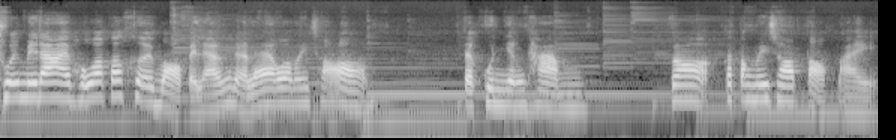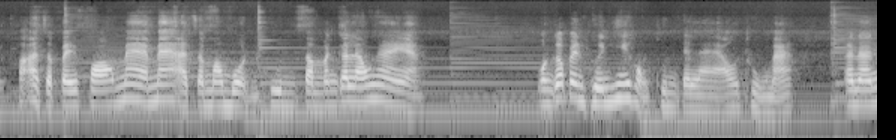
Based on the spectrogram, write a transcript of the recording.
ช่วยไม่ได้ เพราะว่าก็เคยบอกไปแล้วตั้งแต่แรกว่าไม่ชอบ แต่คุณยังทำก็ก็ต้องไม่ชอบต่อไปเขาอาจจะไปฟ้องแม่แม่อาจจะมาบ่นคุณแต่มันก็แล้วไงอะมันก็เป็นพื้นที่ของคุณไปแล้วถูกไหมดังนั้น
